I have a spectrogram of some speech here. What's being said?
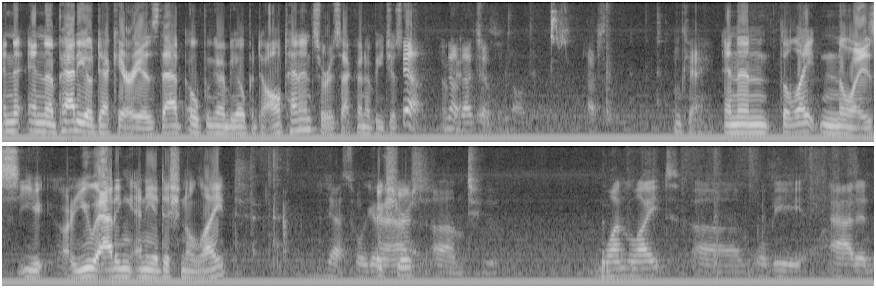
And, the- and the patio deck area, is that open, gonna be open to all tenants, or is that gonna be just? Yeah, no, Okay. that's open to all tenants, absolutely. Okay, and then the light and noise, you, are you adding any additional light? Yes, we're gonna Fixtures? add, um, one light, uh, will be added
